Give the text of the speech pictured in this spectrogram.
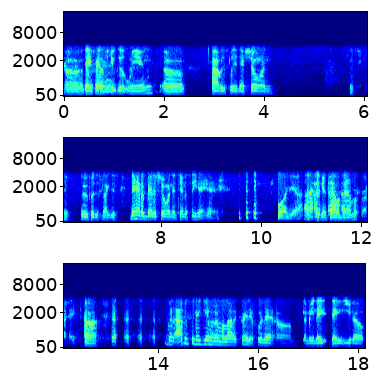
Uh, they've had Mhm. a few good wins. Uh, obviously, they're showing. Let me put this like this: They had a better showing than Tennessee had. Well, yeah. uh, against Alabama. right. Uh, but obviously they're giving them a lot of credit for that. Um, I mean, they they you know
